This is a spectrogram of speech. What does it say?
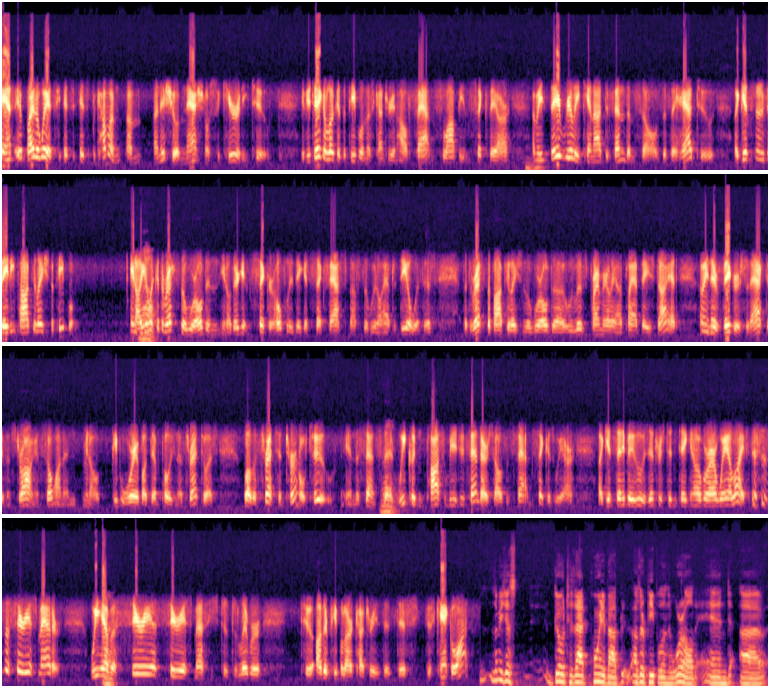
And it, by the way, it's it's it's become a, um, an issue of national security too. If you take a look at the people in this country and how fat and sloppy and sick they are, I mean, they really cannot defend themselves if they had to against an invading population of people. You know, you look at the rest of the world, and you know they're getting sicker. Hopefully, they get sick fast enough so we don't have to deal with this. But the rest of the population of the world uh, who lives primarily on a plant-based diet, I mean, they're vigorous and active and strong and so on. And you know, people worry about them posing a threat to us. Well, the threat's internal too, in the sense that we couldn't possibly defend ourselves as fat and sick as we are against anybody who is interested in taking over our way of life. This is a serious matter. We have Right. a serious, serious message to deliver to other people in our country that this this can't go on. let me just go to that point about other people in the world and uh,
